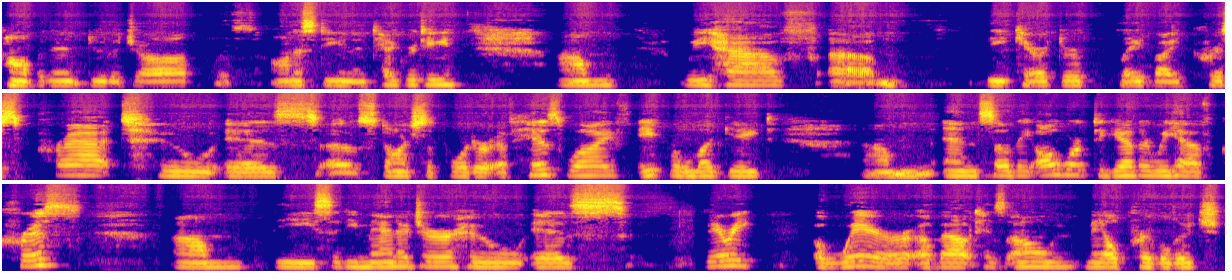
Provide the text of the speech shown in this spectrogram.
competent, do the job with honesty and integrity. Um, we have um, the character played by Chris Pratt, who is a staunch supporter of his wife, April Ludgate. Um, and so they all work together. We have Chris, um, the city manager, who is very aware about his own male privilege.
